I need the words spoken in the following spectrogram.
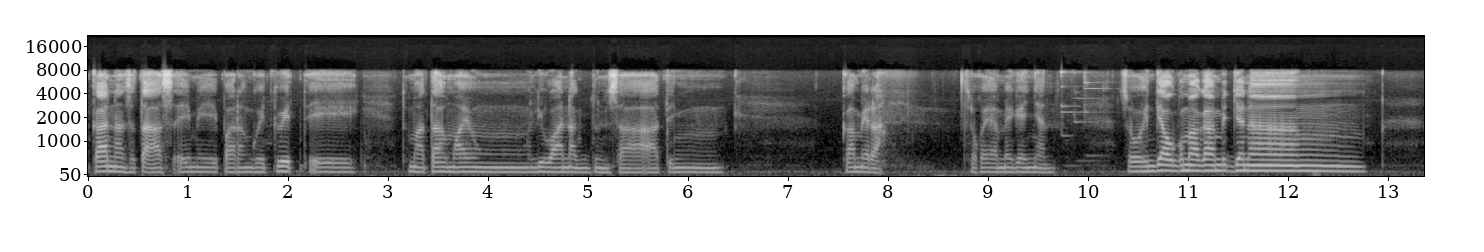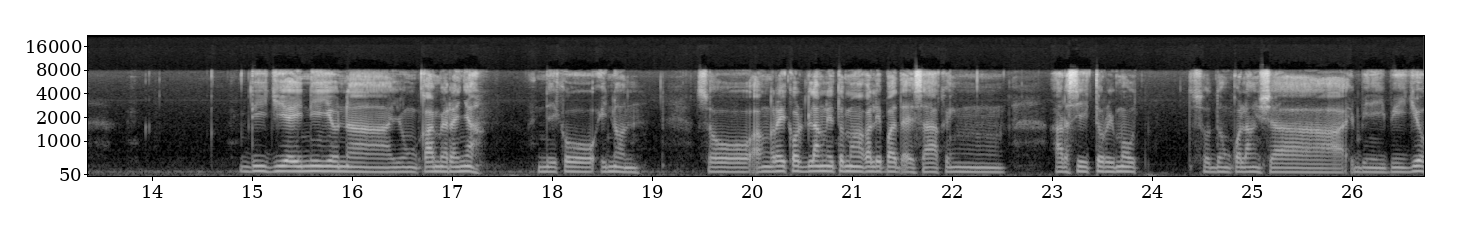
kanan sa taas eh may parang guwit-guwit eh tumatama yung liwanag dun sa ating camera. So kaya may ganyan. So hindi ako gumagamit diyan ng DJI Neo na yung camera niya hindi ko inon. So ang record lang nito mga kalipad ay sa aking RC2 remote. So doon ko lang siya binibideo.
